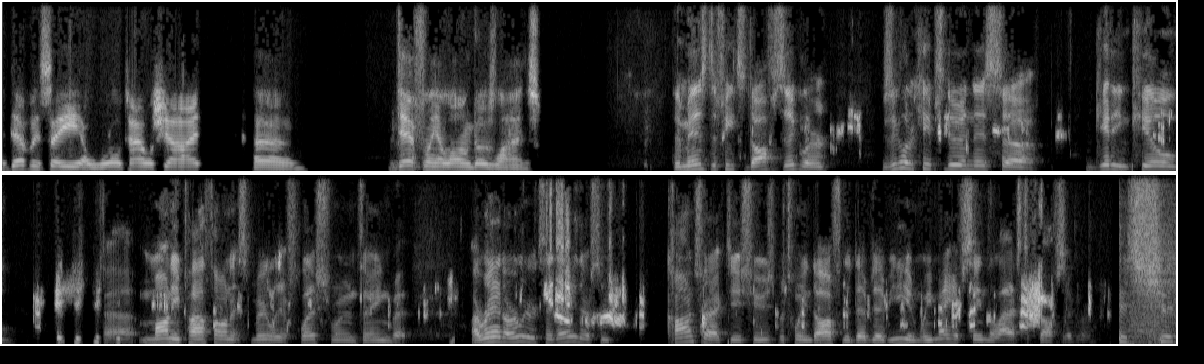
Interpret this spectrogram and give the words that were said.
definitely say a world title shot. Um definitely along those lines. The Miz defeats Dolph Ziggler. Ziggler keeps doing this uh, getting killed uh, Monty Python. It's merely a flesh wound thing. But I read earlier today there's some contract issues between Dolph and the WWE, and we may have seen the last of Dolph Ziggler. This should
